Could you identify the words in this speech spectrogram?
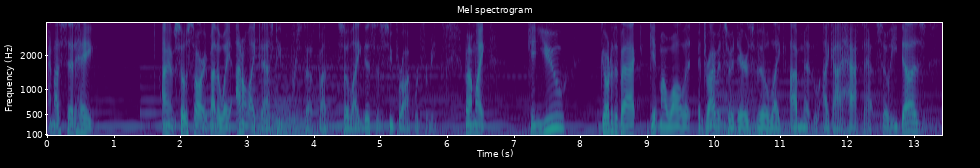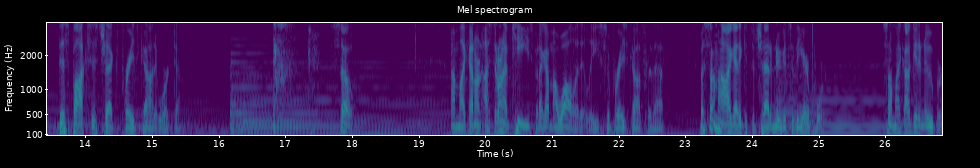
And I said, Hey, I am so sorry. By the way, I don't like to ask people for stuff. But, so, like, this is super awkward for me. But I'm like, Can you go to the back, get my wallet, and drive it to Adairsville? Like, I'm at, like, I have to have. So he does. This box is checked. Praise God, it worked out. so I'm like, I don't, I still don't have keys, but I got my wallet at least. So praise God for that. But somehow I got to get to Chattanooga to the airport. So I'm like, I'll get an Uber.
